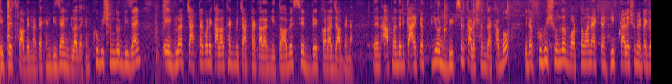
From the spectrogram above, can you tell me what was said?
রিপ্লেস পাবেন না। দেখেন ডিজাইনগুলো দেখেন খুবই সুন্দর ডিজাইন এগুলোর চারটা করে কালার থাকবে চারটা কালার নিতে হবে সেট ব্রেক করা যাবে না। দেন আপনাদেরকে আরেকটা পিওর বিটসের কালেকশন দেখাবো। এটা খুবই সুন্দর, বর্তমানে একটা হিট কালেকশন এটাকে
